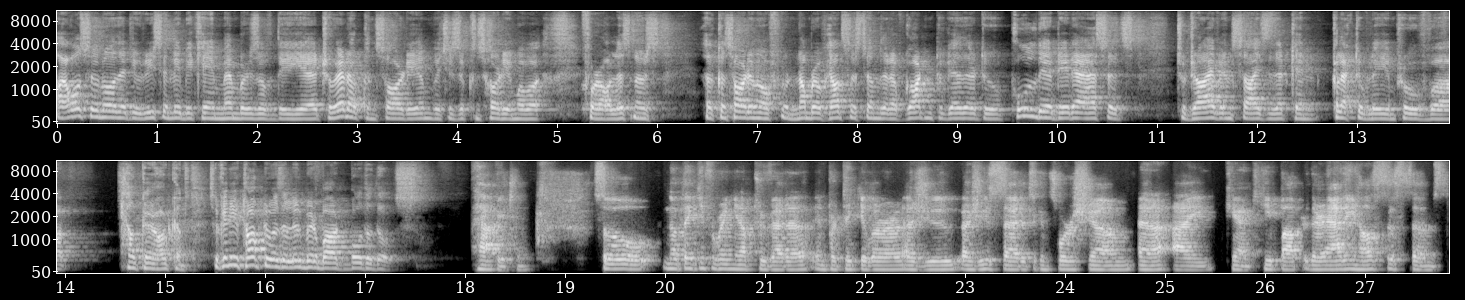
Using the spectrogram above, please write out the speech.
I also know that you recently became members of the uh, Consortium, which is a consortium of, a, for our listeners, a consortium of a number of health systems that have gotten together to pool their data assets to drive insights that can collectively improve uh, healthcare outcomes. So, can you talk to us a little bit about both of those? Happy to. So no, thank you for bringing up Truveta in particular. As you as you said, it's a consortium, and I can't keep up. They're adding health systems.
